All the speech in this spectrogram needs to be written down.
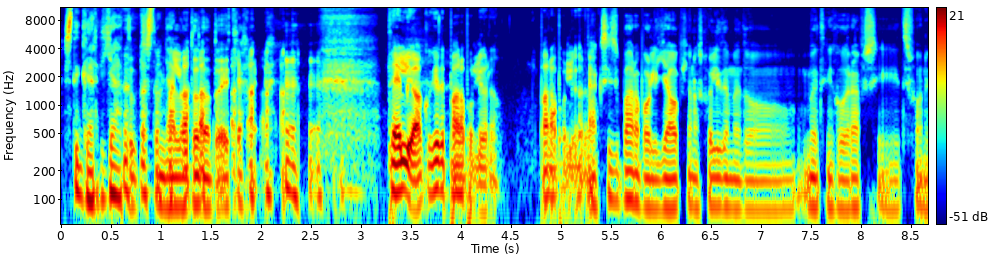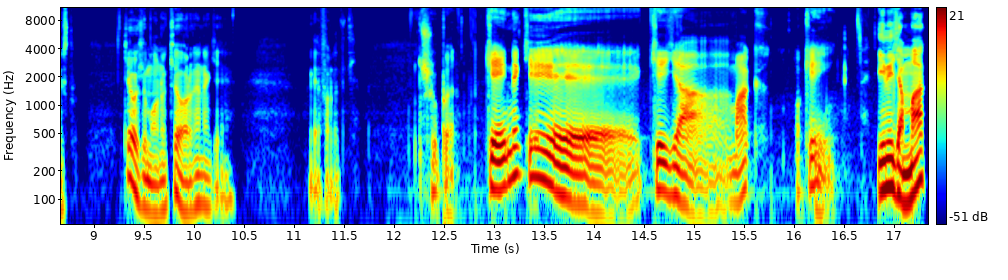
στην καρδιά του και στο μυαλό του όταν το έφτιαχνε. Τέλειο, ακούγεται πάρα πολύ ωραίο. Πάρα πολύ ωραίο. Αξίζει πάρα πολύ για όποιον ασχολείται με, το, με την ηχογράφηση της φωνής του. Και όχι μόνο, και όργανα και διάφορα τέτοια. Σούπερ. Και είναι και, και για Mac, okay. Είναι για Mac,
